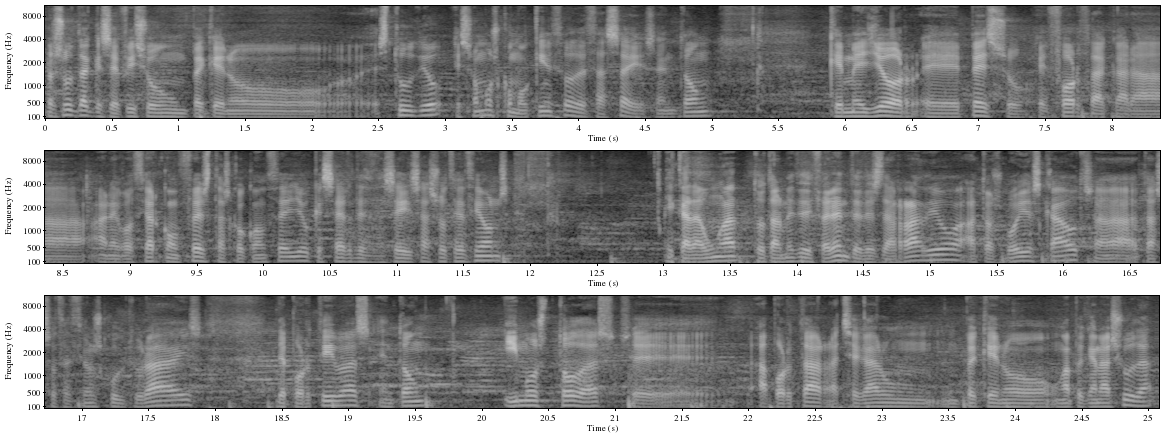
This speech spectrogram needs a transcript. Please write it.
Resulta que se fixo un pequeno estudio e somos como 15 ou 16, entón que mellor eh, peso e forza cara a negociar con festas co Concello que ser 16 asociacións e cada unha totalmente diferente, desde a radio ata os Boy Scouts, ata asociacións culturais, deportivas, entón imos todas eh, aportar, a chegar un, un pequeno, unha pequena axuda.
